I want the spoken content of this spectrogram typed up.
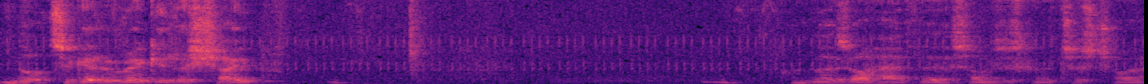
not to get a regular shape. Those I have there, so I'm just going to just try.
